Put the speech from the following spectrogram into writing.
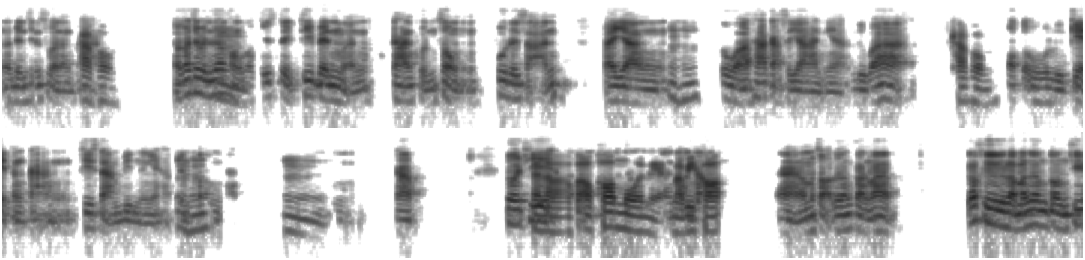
มันเป็นชิ้นส่วนครัต่าบงผมๆแล้วก็จะเป็นเรื่องของอืมโลจิสติกที่เป็นเหมือนการขนส่งผู้โดยสารไปยังอือฮึตัวท่าอากาศยานเนี่ยหรือว่าครับผมประตูหรือเกตต่างๆ ที่สนามบินอย่างเงี้ยครับ เป็นอือฮึต้นครับ อืมครับ โดยแล้ที่วเราก็เอาข้อมูลเนี่ย มาวิเคราะห์ อ่า เรามาเจาะเรื่องก่อนว่า ก็คือเรามาเริ่มต้นที่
